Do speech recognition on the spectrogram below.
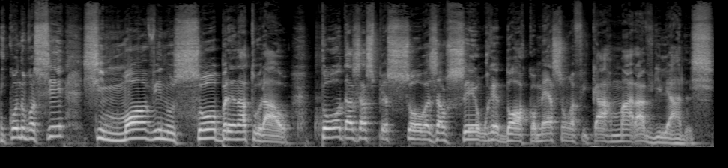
E quando você se move no sobrenatural, todas as pessoas ao seu redor começam a ficar maravilhadas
